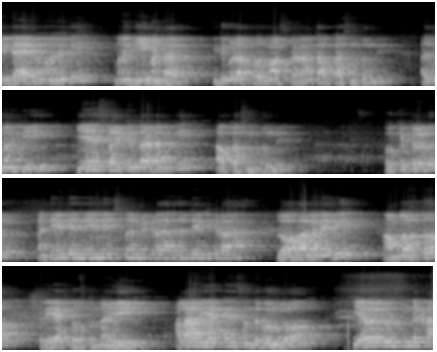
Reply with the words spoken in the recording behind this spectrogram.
ఈ డయాగ్రామ్ అనేది మన గీయమంటారు ఇది కూడా ఫోర్ మార్క్స్ రావడానికి అవకాశం ఉంటుంది. అది మనకి ఏఎస్ స్థాయి కింద ఆడడానికి అవకాశం ఉంటుంది. ఓకే పిల్లలు? అంటే ఏంటంటే ఏం నేర్చుకున్నాం ఇక్కడ? రిజల్ట్ ఏంటి ఇక్కడ? లోహాలు అనేవి ఆమ్లాలతో రియాక్ట్ అవుతున్నాయి. అలా రియాక్ట్ అయిన సందర్భంలో ఏమైనా వెలువడుతుంది ఇక్కడ?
